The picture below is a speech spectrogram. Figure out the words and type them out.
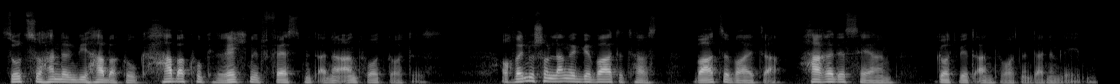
so zu handeln wie Habakuk. Habakuk rechnet fest mit einer Antwort Gottes. Auch wenn du schon lange gewartet hast, warte weiter, harre des Herrn, Gott wird antworten in deinem Leben.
